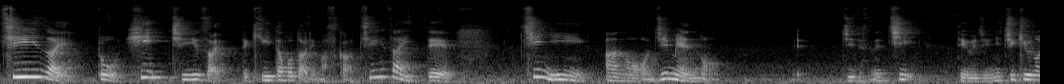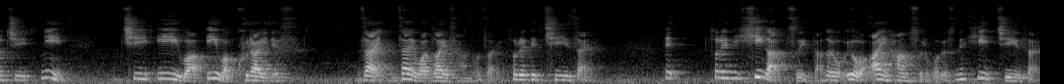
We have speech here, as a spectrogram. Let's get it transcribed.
地剤と非地剤って聞いたことありますか？地剤って地にあの地面の地ですね。地っていう字に地球の地に地 E は E は位です。財財は財産の財それで地財でそれに非がついた。要は相反することですね。非地財っ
